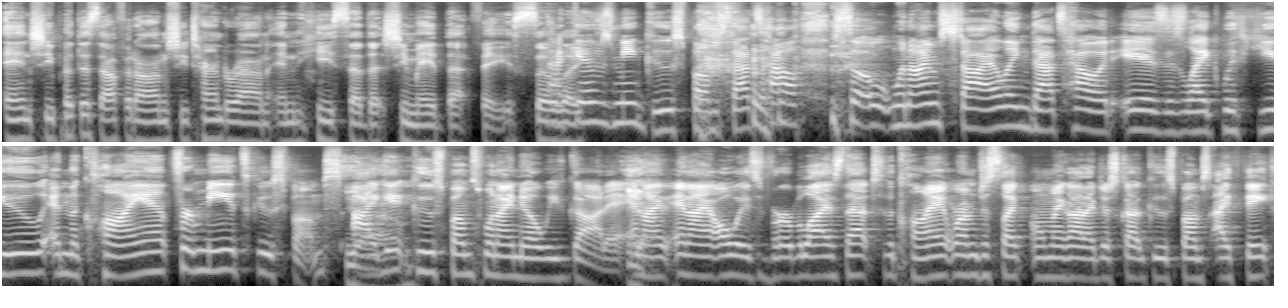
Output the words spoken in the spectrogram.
And she put this outfit on. She turned around, and he said that she made that face. So That like, gives me goosebumps. That's how. so when I'm styling, that's how it is. Is like with you and the client. For me, it's goosebumps. I get goosebumps when I know we've got it, and Yeah. I and I always verbalize that to the client. Where I'm just like, oh my god, I just got goosebumps. I think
